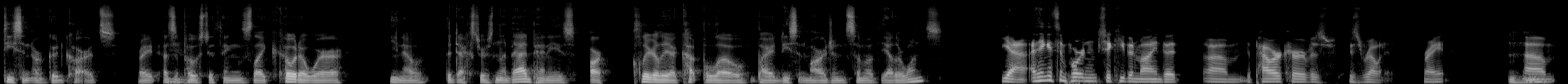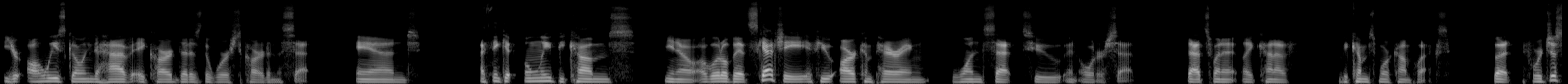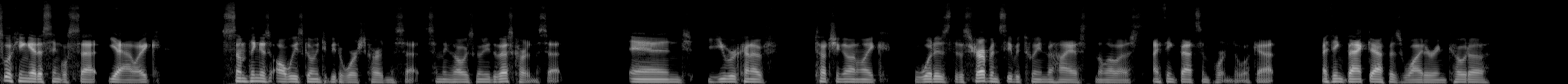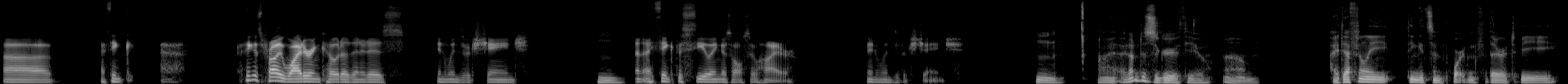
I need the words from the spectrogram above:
decent or good cards, right? As mm-hmm. opposed to things like CotA where, you know, the Dexters and the bad pennies are clearly a cut below by a decent margin some of the other ones. Yeah, I think it's important to keep in mind that um, the power curve is is relative, right? Mm-hmm. Um, you're always going to have a card that is the worst card in the set, and I think it only becomes, you know, a little bit sketchy if you are comparing one set to an older set. That's when it like kind of becomes more complex. But if we're just looking at a single set, yeah, like something is always going to be the worst card in the set. Something's always going to be the best card in the set. And you were kind of touching on like what is the discrepancy between the highest and the lowest. I think that's important to look at. I think that gap is wider in CotA. Uh, I think uh, I think it's probably wider in CotA than it is in Winds of Exchange. Hmm. And I think the ceiling is also higher in Winds of Exchange. Hmm. I, I, don't disagree with you. Um, I definitely think it's important for there to be,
